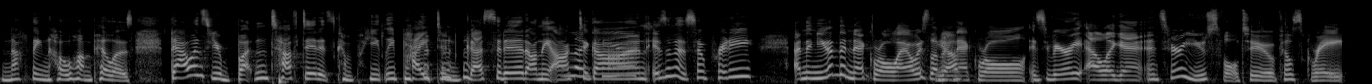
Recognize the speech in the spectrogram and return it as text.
nothing ho-hum pillows. That one's your button tufted. It's completely piped and gusseted on the octagon. cute? Isn't it so pretty? And then you have the neck roll. I always love Yeah. a neck roll. It's very elegant and it's very useful too. It feels great.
